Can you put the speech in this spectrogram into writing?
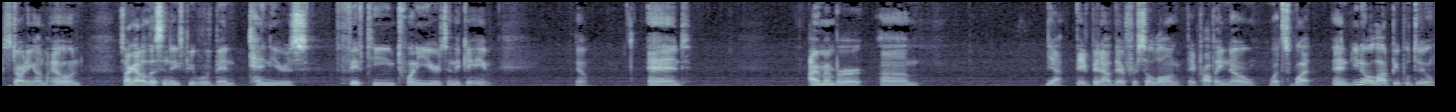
starting on my own. So I got to listen to these people who've been 10 years, 15, 20 years in the game. You know. And I remember um, yeah, they've been out there for so long. They probably know what's what. And you know, a lot of people do.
